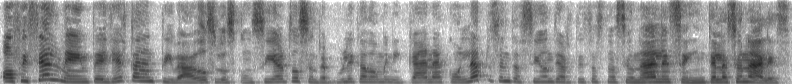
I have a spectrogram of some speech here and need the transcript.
Oficialmente ya están activados los conciertos en República Dominicana con la presentación de artistas nacionales e internacionales.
